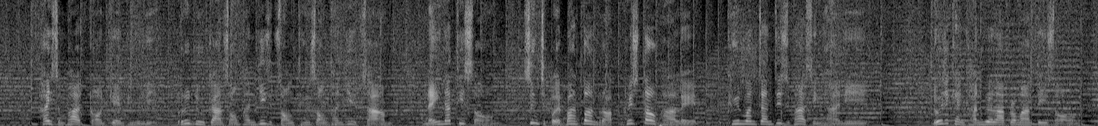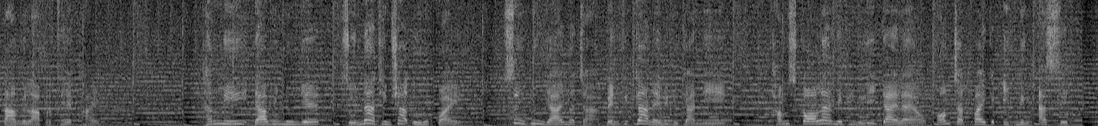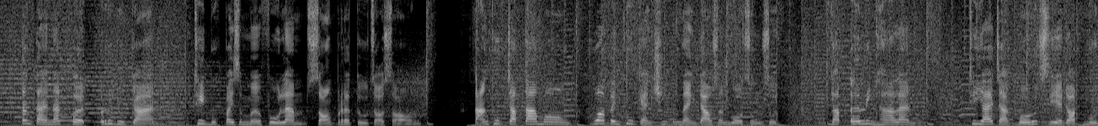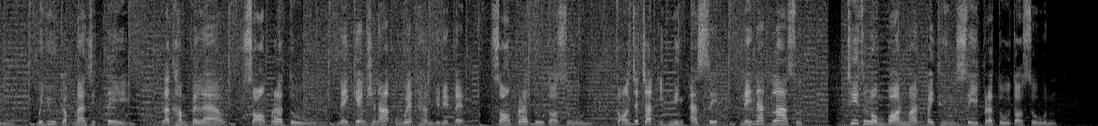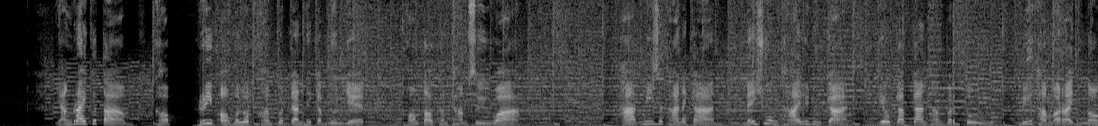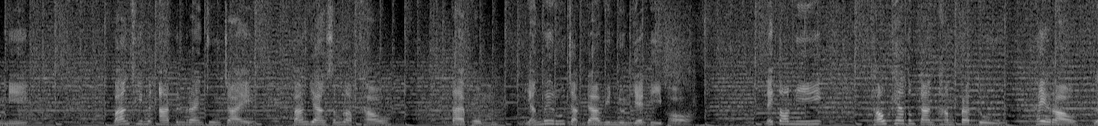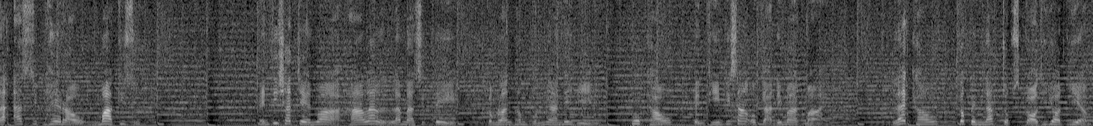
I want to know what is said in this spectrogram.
ให้สัมภาษณ์ก่อนเกมพรีเมียร์ลีกฤดูกาล 2022-2023 ในนัดที่ 2 ซึ่งจะเปิดบ้านต้อนรับคริสตัลพาเลตคืนวันจันทร์ที่ 15 สิงหานี้ โดยจะแข่งขันเวลาประมาณตีสองตามเวลาประเทศไทย ทั้งนี้ดาวินนูนเยสศูนย์หน้าทีมชาติอุรุกวัย ซึ่งเพิ่งย้ายมาจากเบนฟิก้าในฤดูกาลนี้ ทำสกอร์แรกในพรีเมียร์ลีกได้แล้ว พร้อมจัดไปกับอีกหนึ่งแอสซิสต์ตั้งแต่นัดเปิดฤดูกาลที่บุกไปเสมอฟูลแลม2 ประตูต่อ2ต่างถูกจับตามองว่าเป็นคู่แข่งชิงตำแหน่งดาวซันโวสูงสุด กับเออร์ลิงฮาแลนด์ที่ย้ายจากโบรุสเซียดอร์ทมุนมาอยู่กับแมนซิตี้และทำไปแล้ว 2 ประตู ในเกมชนะเวสต์แฮมยูไนเต็ด2ประตูต่อศูนย์ก่อนจะจัดอีกหนึ่งแอสซิสต์ในนัดล่าสุด ที่ถล่มบอลมัดไปถึง 4 ประตูต่อศูนย์อย่างไรก็ตามคอปรีบออกมาลดความกดดันให้กับนูนเยสพร้อมตอบคำถามสื่อว่า หากมีสถานการณ์ในช่วงท้ายฤดูกาลเกี่ยวกับการทำประตู หรือทำอะไรทำนองนี้ บางทีมันอาจเป็นแรงจูงใจ บางอย่างสำหรับเขา แต่ผมยังไม่รู้จักดาวินนุนเยสดีพอ ในตอนนี้ เขาแค่ต้องการทำประตู ให้เราและแอสซิสให้เรามากที่สุด เป็นที่ชัดเจนว่าฮาแลนและแมนซิตี้กำลังทำผลงานได้ดี พวกเขาเป็นทีมที่สร้างโอกาสได้มากมาย และเขาก็เป็นนักจบสกอร์ที่ยอดเยี่ยม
